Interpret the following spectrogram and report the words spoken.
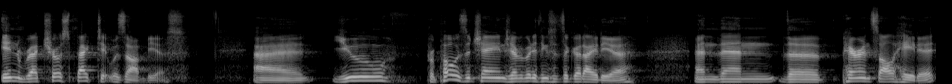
in retrospect, it was obvious. Uh, you propose a change, everybody thinks it's a good idea, and then the parents all hate it,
